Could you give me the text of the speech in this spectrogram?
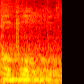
Unstoppable. Blue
